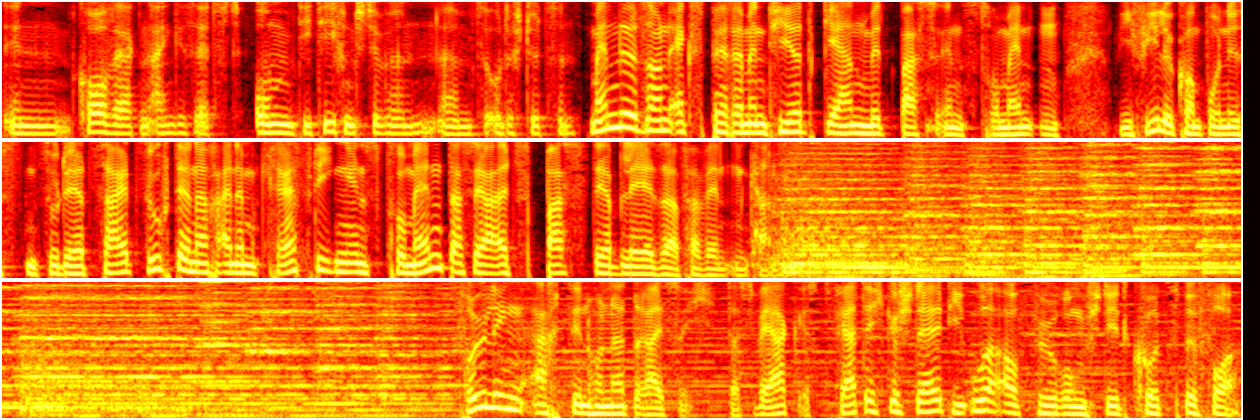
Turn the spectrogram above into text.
in Chorwerken eingesetzt, um die tiefen Stimmen ähm, zu unterstützen. Mendelssohn experimentiert gern mit Bassinstrumenten. Wie viele Komponisten zu der Zeit sucht er nach einem kräftigen Instrument, das er als Bass der Bläser verwenden kann. Frühling 1830. Das Werk ist fertiggestellt, die Uraufführung steht kurz bevor.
